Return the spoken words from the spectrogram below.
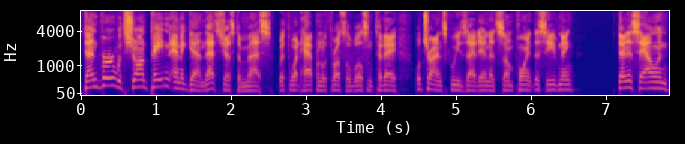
Denver with Sean Payton, and again, that's just a mess with what happened with Russell Wilson today. We'll try and squeeze that in at some point this evening. Dennis Allen,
